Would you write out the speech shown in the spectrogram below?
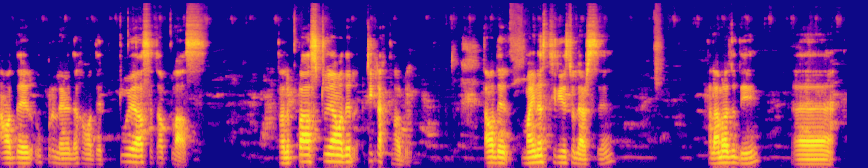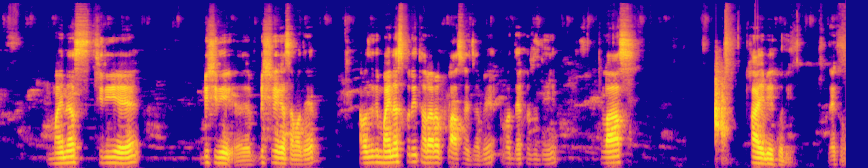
আমাদের উপরের লাইনে দেখো আমাদের টু এ আছে তা প্লাস তাহলে প্লাস টু এ আমাদের ঠিক রাখতে হবে। আমাদের মাইনাস থ্রি এ চলে আসছে। তাহলে আমরা যদি মাইনাস থ্রি এ বেশি বেশি হয়ে গেছে আমাদের, আমরা যদি মাইনাস করি তাহলে আরও প্লাস হয়ে যাবে। আমরা দেখো যদি প্লাস ফাইভ এ করি, দেখো।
